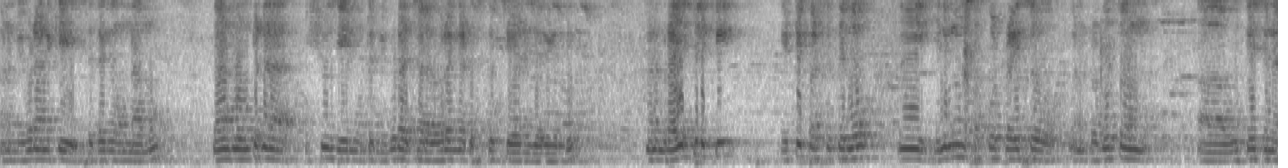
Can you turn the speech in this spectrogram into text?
మనం ఇవ్వడానికి సిద్ధంగా ఉన్నాము. దాంట్లో ఉంటున్న ఇష్యూస్ ఏముంటుంది కూడా చాలా వివరంగా డిస్కస్ చేయడం జరిగింది. మనం రైతులకి ఎట్టి పరిస్థితుల్లో ఈ మినిమం సపోర్ట్ ప్రైస్ మన ప్రభుత్వం ఉద్దేశించిన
